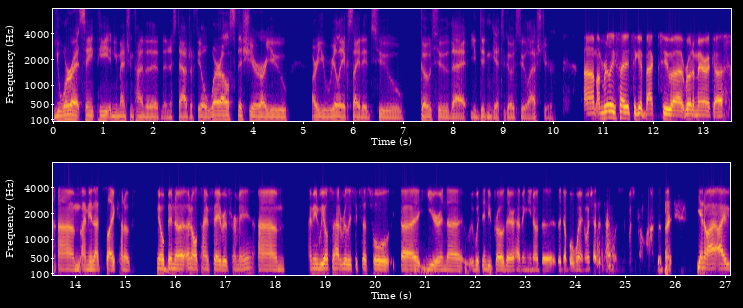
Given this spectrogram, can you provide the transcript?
You were at St. Pete, and you mentioned kind of the, the nostalgia feel. Where else this year are you are you really excited to go to that you didn't get to go to last year? Um, I'm really excited to get back to uh, Road America. Um, I mean, that's like kind of, you know, been a, an all-time favorite for me. Um, I mean, we also had a really successful uh, year in the with Indy Pro there, having you know the the double win, which at the time was was Pro Mazda. But you know, I,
